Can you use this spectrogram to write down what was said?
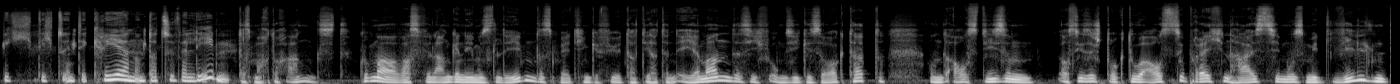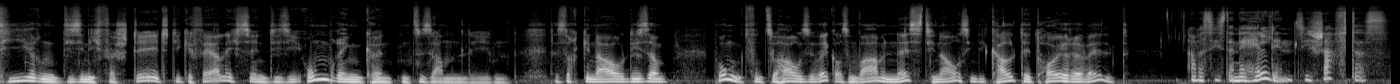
wirklich dich zu integrieren und dort zu überleben. Das macht doch Angst. Guck mal, was für ein angenehmes Leben das Mädchen geführt hat. Die hat einen Ehemann, der sich um sie gesorgt hat. Und aus diesem aus dieser Struktur auszubrechen, heißt, sie muss mit wilden Tieren, die sie nicht versteht, die gefährlich sind, die sie umbringen könnten, zusammenleben. Das ist doch genau dieser Punkt, von zu Hause weg, aus dem warmen Nest hinaus in die kalte, teure Welt. Aber sie ist eine Heldin, sie schafft das.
